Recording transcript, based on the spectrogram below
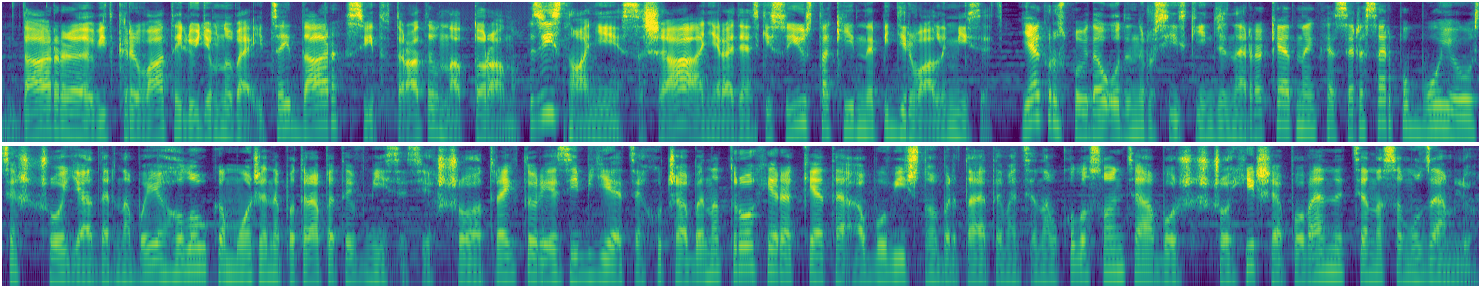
дар е, відкривати людям нове, і цей дар світ втратив надто рано. Звісно, ані США, ані Радянський Союз так і не підірвали місяць. Як розповідав один російський інженер-ракетник, СРСР побоювався, що ядерна боєголовка може не потрапити в місяць, якщо траєкторія зіб'ється хоча б на трохи, ракета або вічно обертатиметься навколо сонця, або ж що гірше повернеться на саму землю.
